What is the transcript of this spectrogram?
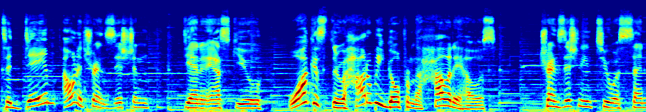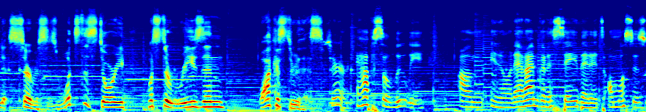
Today, I want to transition, Dan, and ask you, walk us through how do we go from the Holiday House transitioning to Ascend Services? What's the story? What's the reason? Walk us through this. Sure, absolutely. Um, you know, and, and I'm going to say that it's almost as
